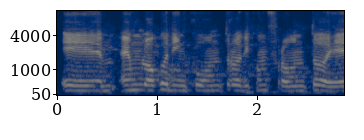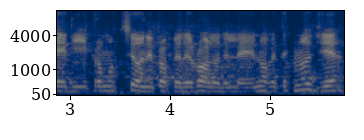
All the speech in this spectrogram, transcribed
e è un luogo di incontro, di confronto e di promozione proprio del ruolo delle nuove tecnologie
